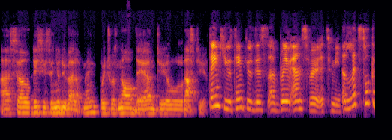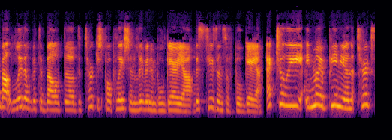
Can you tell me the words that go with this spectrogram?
Uh, so this is a new development which was not there until last year. Thank you, thank you. This uh, brave answer to me. Uh, let's talk about a little bit about the Turkish population living in Bulgaria, the citizens of Bulgaria. Actually, in my opinion, Turks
